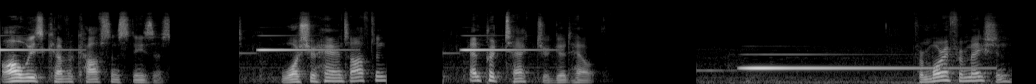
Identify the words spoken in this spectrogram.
Always cover coughs and sneezes. Wash your hands often and protect your good health. For more information,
